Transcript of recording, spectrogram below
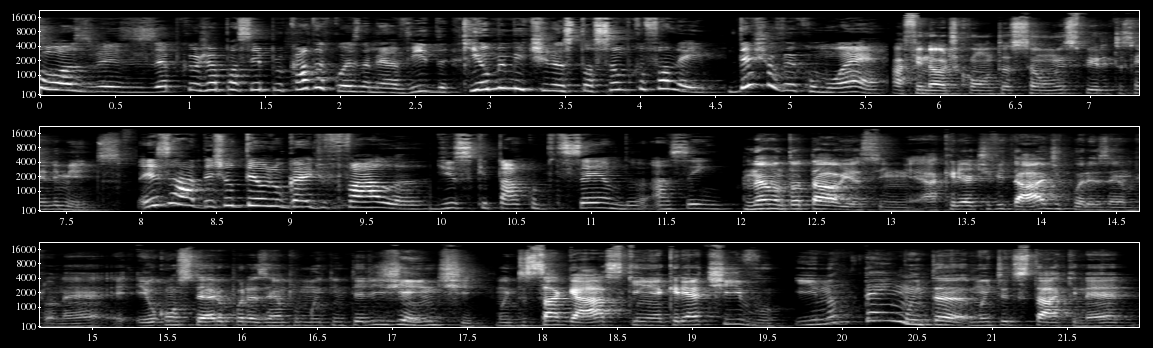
Sou, às vezes. É porque eu já passei por cada coisa na minha vida que eu me meti na situação porque eu falei, deixa eu ver como é. Afinal de contas, sou um espírito sem limites. Exato, deixa eu ter um lugar de fala disso que tá acontecendo, assim. Não, total. E assim, a criatividade, por exemplo, né? Eu considero, por exemplo, muito inteligente, muito sagaz quem é criativo. E não tem muita, muito destaque, né?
